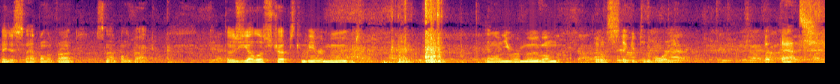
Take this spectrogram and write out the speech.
they just snap on the front, snap on the back. Those yellow strips can be removed and when you remove them, it'll stick it to the board. But that's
